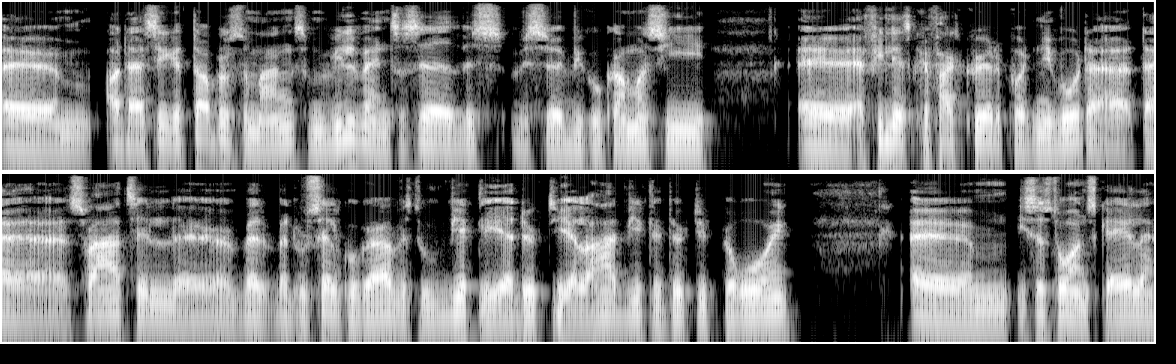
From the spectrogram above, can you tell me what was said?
Øhm, og der er sikkert dobbelt så mange, som ville være interesseret, hvis, hvis øh, vi kunne komme og sige, øh, affiliates kan faktisk køre det på et niveau, der, der svarer til, øh, hvad, hvad du selv kunne gøre, hvis du virkelig er dygtig, eller har et virkelig dygtigt bureau, ikke? øh, i så stor en skala.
